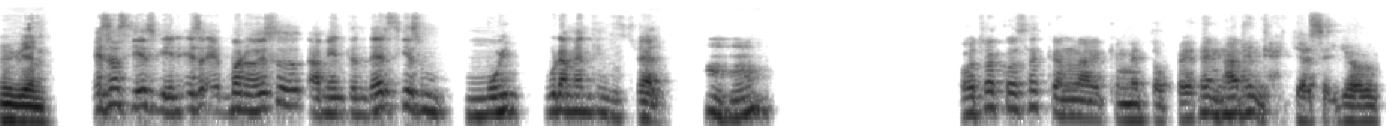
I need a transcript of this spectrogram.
Muy bien. Esa sí es bien. bueno, eso a mi entender sí es muy puramente industrial. Otra cosa que, la que me topé de Marilyn, ya sé, yo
